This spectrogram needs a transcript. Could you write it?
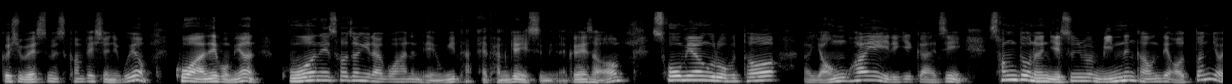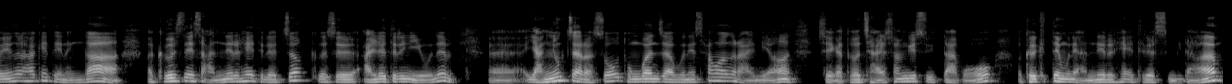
그것이 웨스트민스터 컨페션이고요. 그 안에 보면 구원의 서정이라고 하는 내용이 다, 담겨 있습니다. 그래서 소명으로부터 영화에 이르기까지 성도는 예수님을 믿는 가운데 어떤 여행을 하게 되는가 아, 그것에 대해서 안내를 해드렸죠. 그것을 알려드린 이유는 양육자로서 동반자분의 상황을 알면 저희가 더 잘 섬길 수 있다고 그렇기 때문에 안내를 해드렸습니다.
